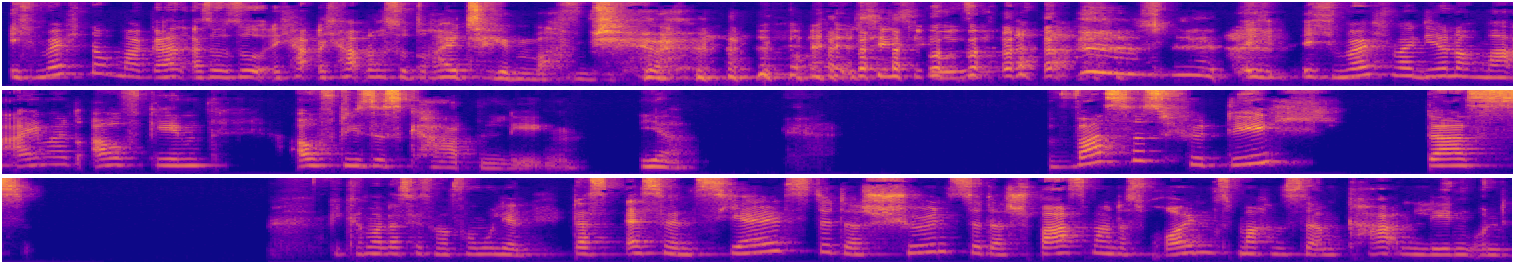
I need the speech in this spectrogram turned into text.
Ich möchte noch mal ganz, also so, ich habe ich hab noch so drei Themen auf dem Schirm. ich, ich möchte bei dir noch mal einmal draufgehen auf dieses Kartenlegen. Ja. Was ist für dich das, wie kann man das jetzt mal formulieren, das Essentiellste, das Schönste, das Spaßmachen, das Freudensmachendste am Kartenlegen und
